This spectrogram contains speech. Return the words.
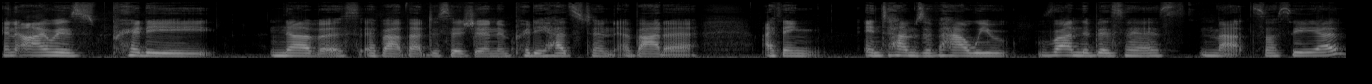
And I was pretty nervous about that decision and pretty hesitant about it. I think in terms of how we run the business, Matt's our CEO,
